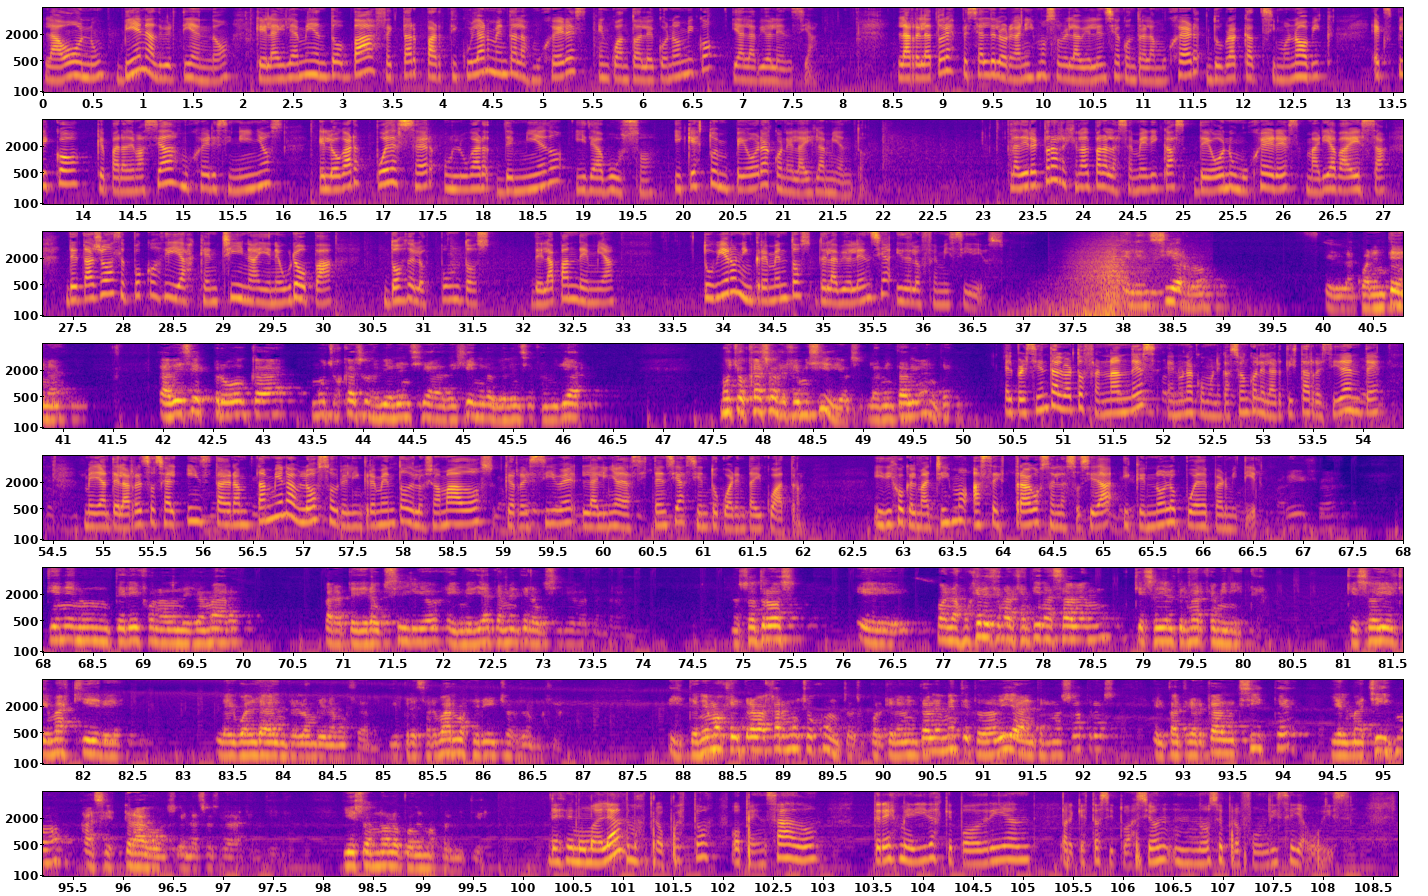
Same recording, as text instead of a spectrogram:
La ONU viene advirtiendo que el aislamiento va a afectar particularmente a las mujeres en cuanto a lo económico y a la violencia. La relatora especial del organismo sobre la violencia contra la mujer, Dubravka Simonovic, explicó que para demasiadas mujeres y niños el hogar puede ser un lugar de miedo y de abuso y que esto empeora con el aislamiento. La directora regional para las Américas de ONU Mujeres, María Baeza, detalló hace pocos días que en China y en Europa, dos de los puntos de la pandemia, tuvieron incrementos de la violencia y de los femicidios. El encierro, en la cuarentena, a veces provoca muchos casos de violencia de género, violencia familiar, muchos casos de femicidios, lamentablemente. El presidente Alberto Fernández, en una comunicación con el artista residente, mediante la red social Instagram, también habló sobre el incremento de los llamados que recibe la línea de asistencia 144 y dijo que el machismo hace estragos en la sociedad y que no lo puede permitir. Tienen un teléfono donde llamar para pedir auxilio e inmediatamente el auxilio lo tendrán. Nosotros, eh, bueno, las mujeres en Argentina saben que soy el primer feminista que soy el que más quiere la igualdad entre el hombre y la mujer y preservar los derechos de la mujer. Y tenemos que trabajar mucho juntos, porque lamentablemente todavía entre nosotros el patriarcado existe y el machismo hace estragos en la sociedad argentina. Y eso no lo podemos permitir. Desde Mumalá hemos propuesto o pensado tres medidas que podrían para que esta situación no se profundice y agudice.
